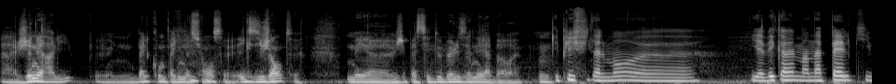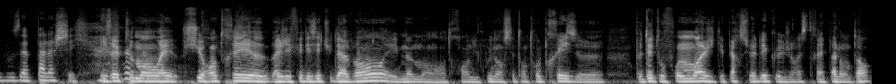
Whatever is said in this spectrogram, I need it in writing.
à Generali, euh, une belle compagnie d'assurance exigeante, mais j'ai passé deux belles années là-bas. Ouais. Mm. Et puis finalement, il y avait quand même un appel qui vous a pas lâché. Exactement. ouais. Je suis rentré. Bah, j'ai fait des études avant et même en rentrant du coup dans cette entreprise, peut-être au fond de moi, j'étais persuadé que je resterais pas longtemps.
